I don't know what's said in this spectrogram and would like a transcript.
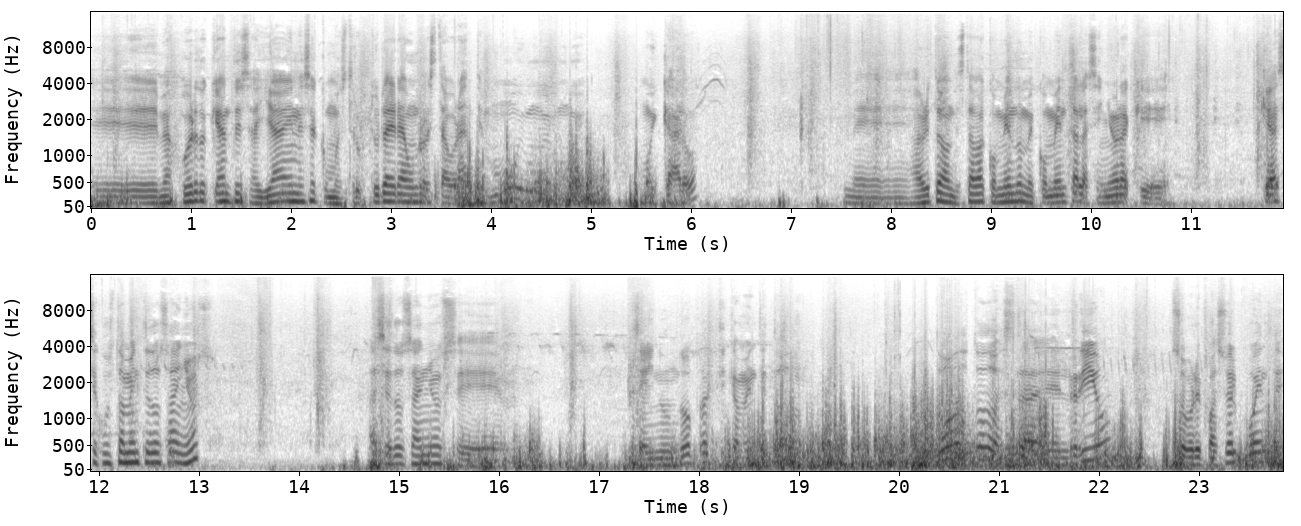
Eh, me acuerdo que antes allá en esa como estructura era un restaurante muy, muy, muy caro. Me, ahorita donde estaba comiendo me comenta la señora que, que hace justamente dos años, hace dos años se inundó prácticamente todo. Todo, todo, hasta el río sobrepasó el puente.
